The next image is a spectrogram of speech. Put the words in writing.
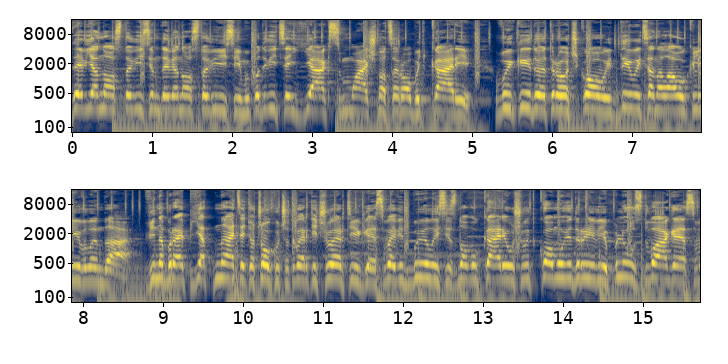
98-98. І подивіться, як смачно це робить Карі. Викидує триочковий, дивиться на лаву Клівленда. Він набирає 15 очок у четвертій чверті. ГСВ відбились. І знову Карі у швидкому відриві. Плюс 2 ГСВ.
